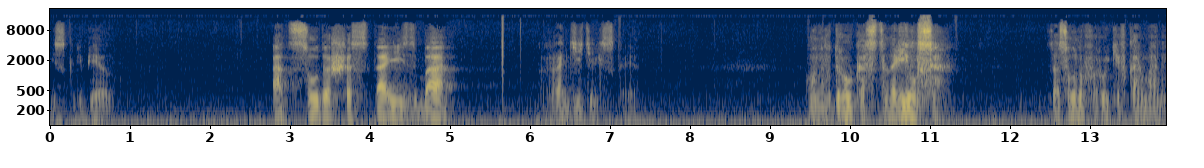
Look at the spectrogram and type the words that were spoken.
и скрипел. Отсюда шестая изба родительская. Он вдруг остановился, засунув руки в карманы.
